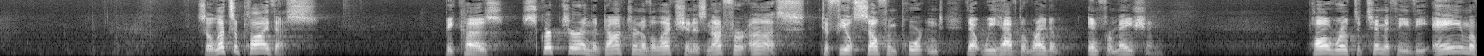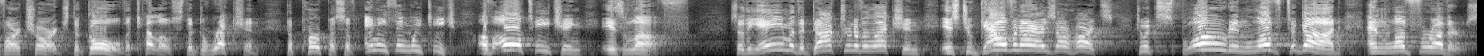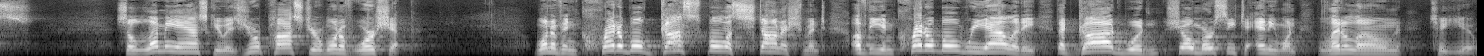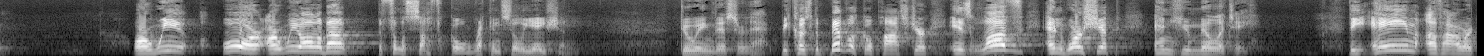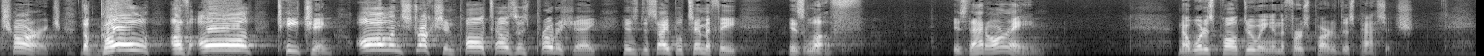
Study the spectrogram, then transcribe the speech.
So let's apply this because Scripture and the doctrine of election is not for us to feel self important that we have the right information, Paul wrote to Timothy the aim of our charge, the goal, the telos, the direction, the purpose of anything we teach, of all teaching, is love. So the aim of the doctrine of election is to galvanize our hearts, to explode in love to God and love for others. So let me ask you is your posture one of worship? One of incredible gospel astonishment of the incredible reality that God would show mercy to anyone, let alone to you? Or we, or are we all about the philosophical reconciliation? Doing this or that. Because the biblical posture is love and worship and humility. The aim of our charge, the goal of all teaching, all instruction, Paul tells his protege, his disciple Timothy, is love. Is that our aim? Now, what is Paul doing in the first part of this passage?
